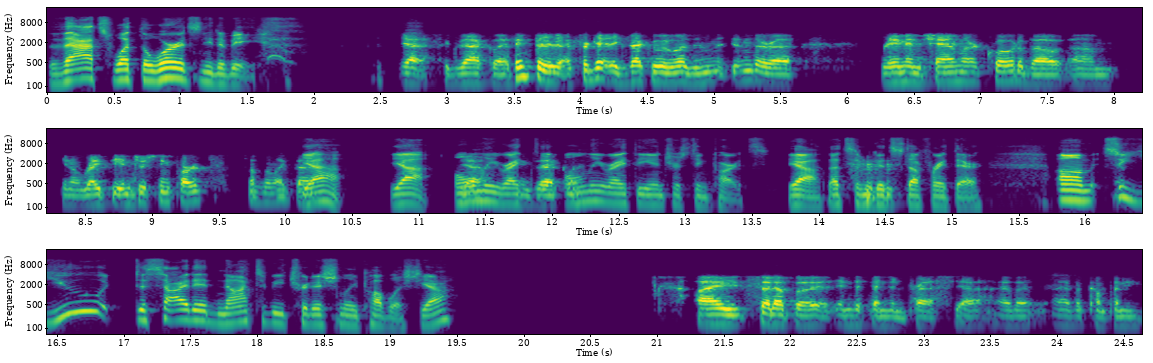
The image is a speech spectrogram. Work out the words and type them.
that's what the words need to be. Yes, exactly. I think there, I forget exactly what it was. Isn't, isn't there a Raymond Chandler quote about, um, you know, write the interesting parts, something like that? Yeah. Yeah. Only yeah, write exactly. the, only write the interesting parts. Yeah. That's some good stuff right there. Um, so you decided not to be traditionally published. Yeah. I set up an independent press. Yeah. I have a, I have a company.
